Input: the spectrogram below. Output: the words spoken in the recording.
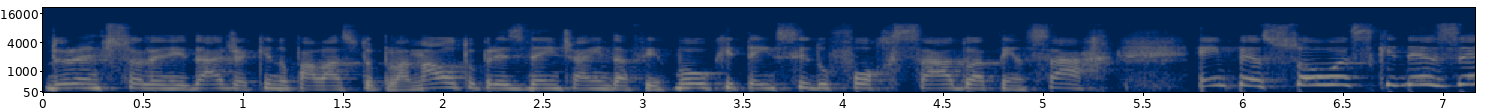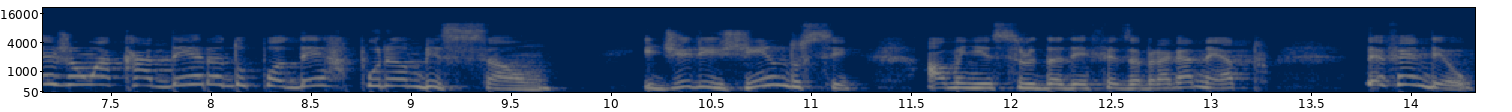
Durante solenidade aqui no Palácio do Planalto, o presidente ainda afirmou que tem sido forçado a pensar em pessoas que desejam a cadeira do poder por ambição. E dirigindo-se ao ministro da Defesa Braga Neto, defendeu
